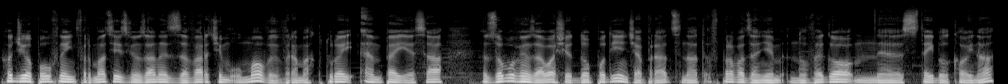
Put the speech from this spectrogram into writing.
Chodzi o poufne informacje związane z zawarciem umowy, w ramach której MPSA zobowiązała się do podjęcia prac nad wprowadzeniem nowego mm, stablecoina,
